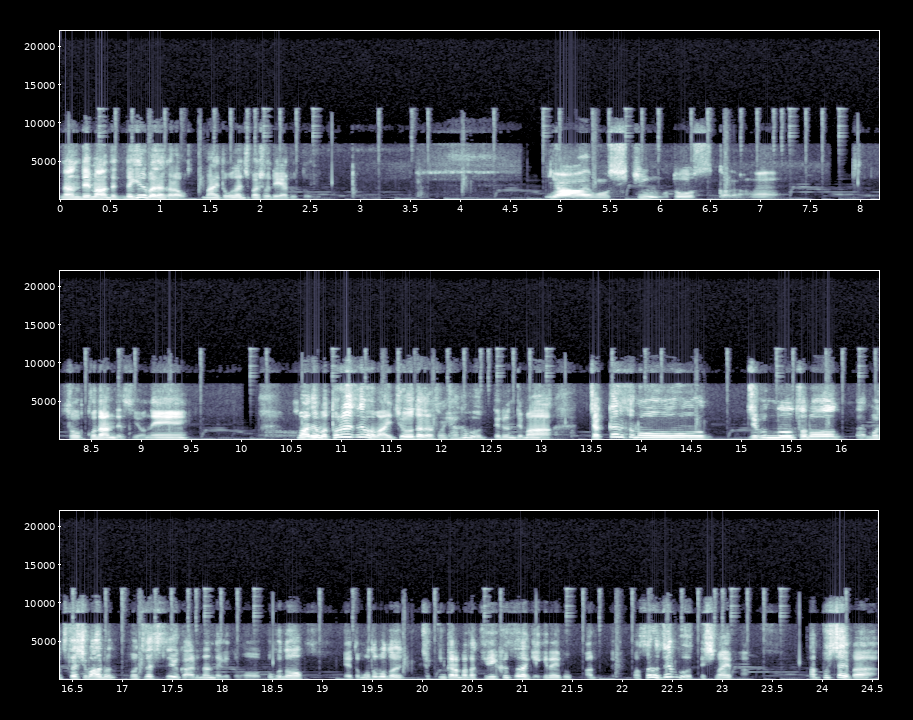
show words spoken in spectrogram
なんで、まあで、できればだから、前と同じ場所でやるという。いやー、でも資金をどうすっかだよね。そこなんですよね。まあでも、とりあえずでもまあ一応、だからその100部売ってるんで、まあ、若干その、自分のその持ち出しもある、持ち出しというかあれなんだけども、僕の、えっ、と、もともとの貯金からまた切り崩さなきゃいけない部分もあるんで、まあ、それを全部売ってしまえば、アップしちゃえば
